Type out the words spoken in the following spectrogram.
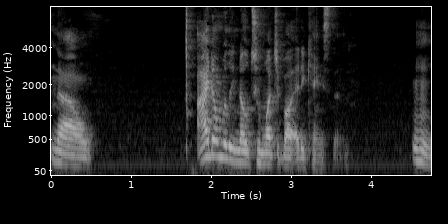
Now, I don't really know too much about Eddie Kingston. hmm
